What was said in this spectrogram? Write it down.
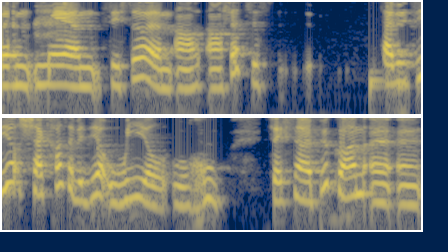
Euh, mais euh, c'est ça. Euh, en, fait, ça veut dire, chakra, ça veut dire wheel ou roue. Ça fait que c'est un peu comme un,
